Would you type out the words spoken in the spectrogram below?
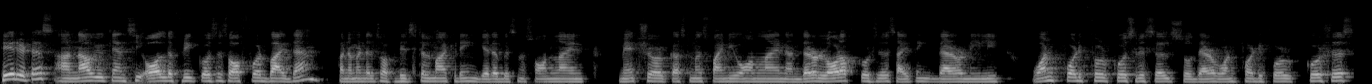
Here it is and now you can see all the free courses offered by them. Fundamentals of digital marketing get a business online make sure customers find you online and there are a lot of courses. I think there are nearly 144 course results. So there are 144 courses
